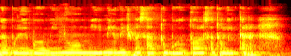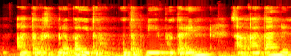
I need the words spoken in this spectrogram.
Nggak boleh bawa minum. Jadi minumnya cuma satu botol satu liter atau seberapa gitu untuk diputerin seangkatan dan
